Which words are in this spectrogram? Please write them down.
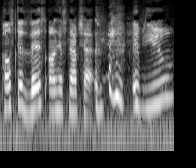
posted this on his Snapchat. if you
